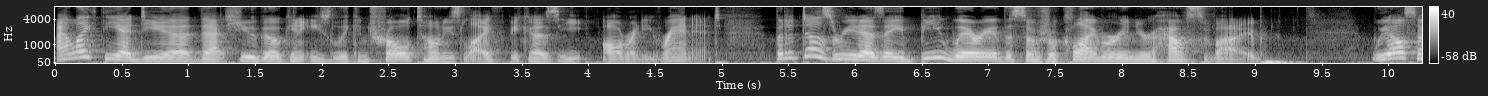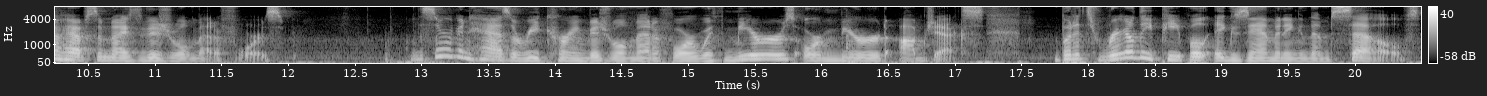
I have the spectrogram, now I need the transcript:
I like the idea that Hugo can easily control Tony's life because he already ran it, but it does read as a be wary of the social climber in your house vibe. We also have some nice visual metaphors. The servant has a recurring visual metaphor with mirrors or mirrored objects, but it's rarely people examining themselves.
